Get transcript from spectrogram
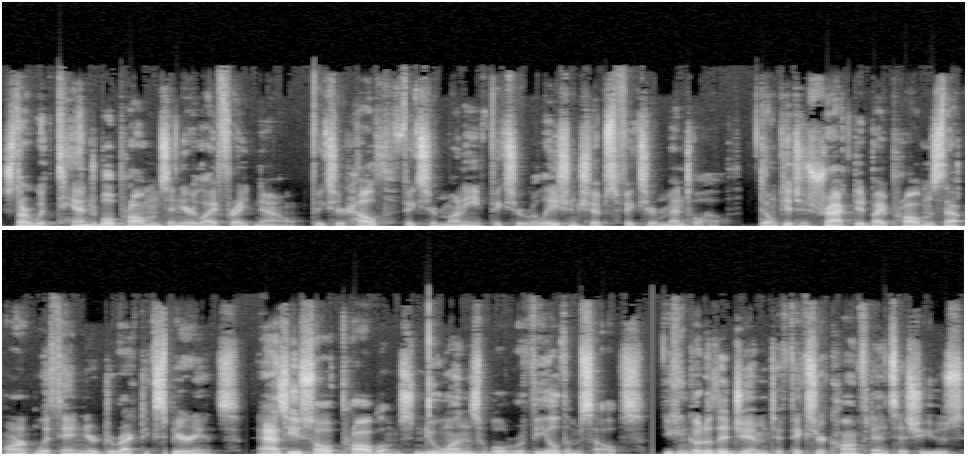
Start with tangible problems in your life right now. Fix your health, fix your money, fix your relationships, fix your mental health. Don't get distracted by problems that aren't within your direct experience. As you solve problems, new ones will reveal themselves. You can go to the gym to fix your confidence issues,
